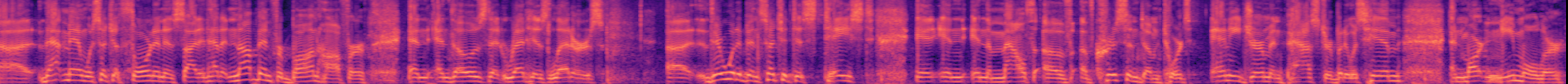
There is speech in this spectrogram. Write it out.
Uh, that man was such a thorn in his side. And had it not been for Bonhoeffer and, and those that read his letters, uh, there would have been such a distaste in, in, in, the mouth of, of Christendom towards any German pastor, but it was him and Martin Niemöller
